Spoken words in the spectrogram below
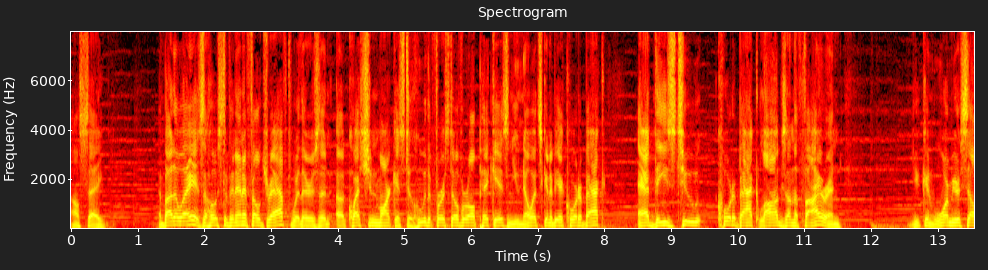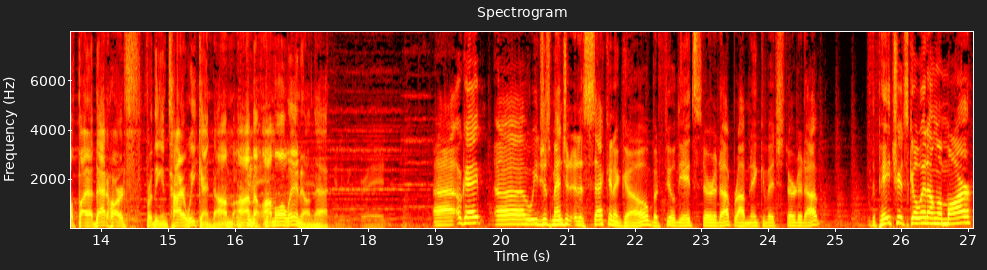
I'll say. And by the way, as the host of an NFL draft where there's a, a question mark as to who the first overall pick is, and you know it's going to be a quarterback, add these two quarterback logs on the fire, and you can warm yourself by that hearth for the entire weekend. I'm I'm I'm all in on that. Great. Uh, okay, uh, we just mentioned it a second ago, but Field Yates stirred it up. Rob Ninkovich stirred it up. The Patriots go in on Lamar,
